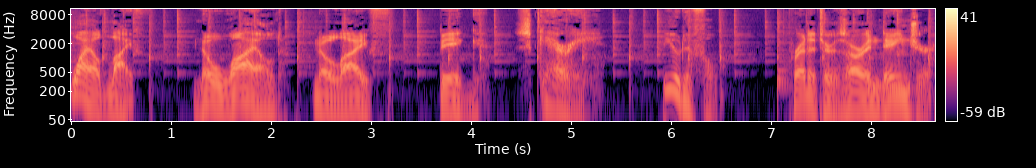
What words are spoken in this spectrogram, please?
Wildlife. No wild, no life. Big, scary, beautiful. Predators are in danger.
